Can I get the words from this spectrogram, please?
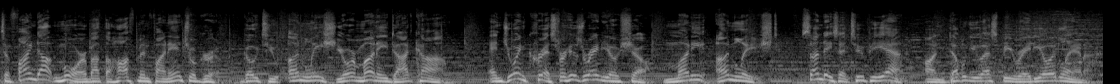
To find out more about the Hoffman Financial Group, go to unleashyourmoney.com and join Chris for his radio show, Money Unleashed Sundays at 2 p.m. on WSB Radio Atlanta.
